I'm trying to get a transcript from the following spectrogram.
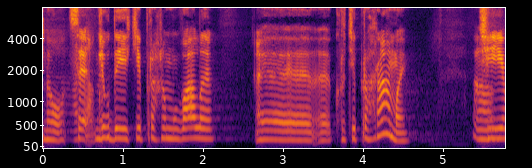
Ну, це так. люди, які програмували е, е, круті програми. Чи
